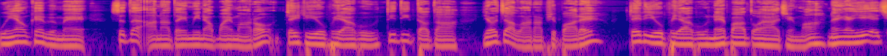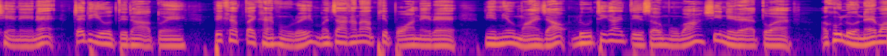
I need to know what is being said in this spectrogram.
ဝင်ရောက်ခဲ့ပေမဲ့စစ်တပ်အာဏာသိမ်းပြီးနောက်ပိုင်းမှာတော့ကြိတ်တီယိုဖျားဘူးတိတိတတာရောက်ကြလာတာဖြစ်ပါတယ်။ ကြိတ်တီယိုဖျားဘူးနဲပါသွားရခြင်းမှာနိုင်ငံရေးအခြေအနေနဲ့ကြိတ်တီယိုဒေတာအတွင်းပြစ်ခတ်တိုက်ခိုက်မှုတွေမကြာခဏဖြစ်ပွားနေတဲ့မြေမြုပ်မိုင်းကြောင့်လူထိခိုက်ဒေဆုံးမှုပါရှိနေတဲ့အတွက်အခုလိုနှဲပါ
